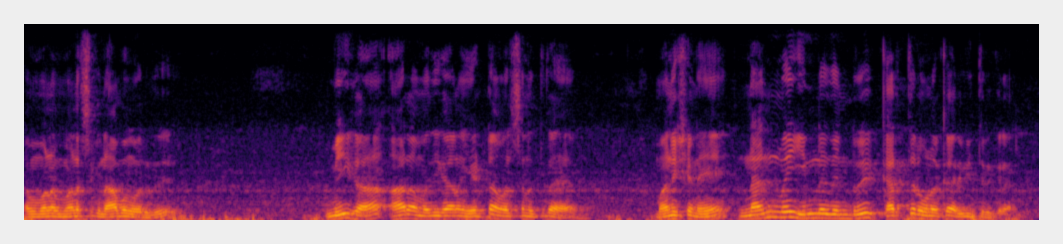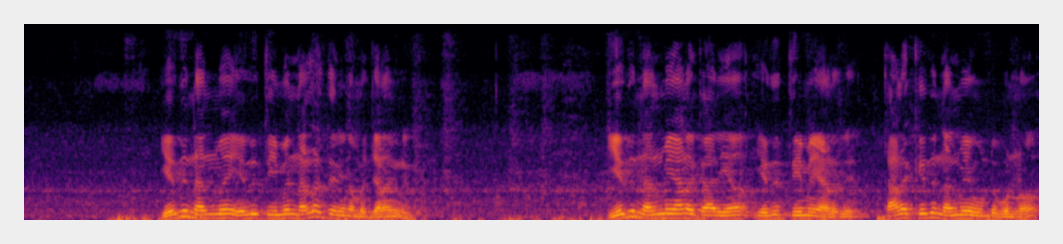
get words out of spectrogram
நம்ம மன மனசுக்கு ஞாபகம் வருது. மீகா ஆறாம் அதிகாரம் எட்டாம் வசனத்தில் மனுஷனே நன்மை இன்னதென்று கர்த்தர் உனக்கு அறிவித்திருக்கிறார். எது நன்மை எது தீமைன்னு நல்லா தெரியும் நம்ம ஜனங்களுக்கு. எது நன்மையான காரியம் எது தீமையானது? தனக்கு எது நன்மையை உண்டு பண்ணோம்?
